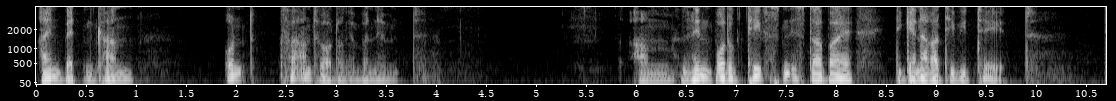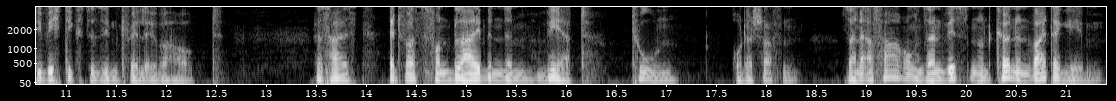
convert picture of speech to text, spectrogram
einbetten kann und Verantwortung übernimmt. Am sinnproduktivsten ist dabei die Generativität, die wichtigste Sinnquelle überhaupt. Das heißt, etwas von bleibendem Wert tun oder schaffen, seine Erfahrungen, sein Wissen und Können weitergeben,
